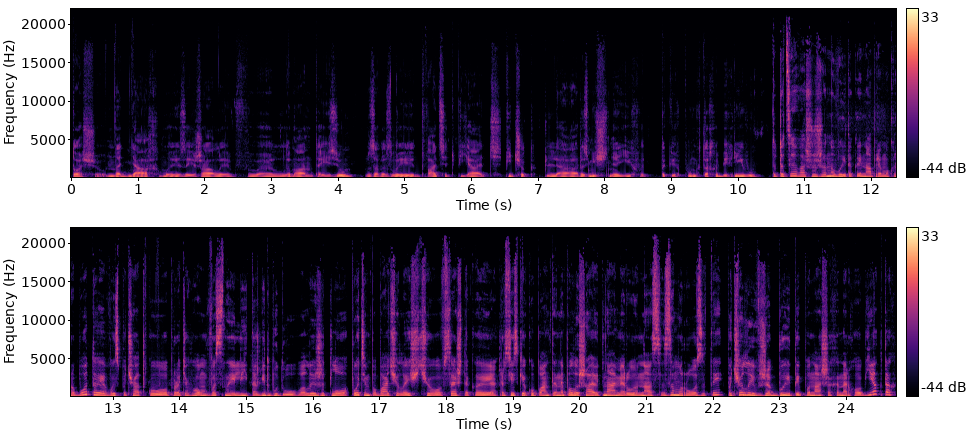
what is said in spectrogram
Тощо на днях ми заїжджали в Лиман та Ізюм завезли 25 пічок для розміщення їх в таких пунктах обігріву. Тобто, це ваш уже новий такий напрямок роботи. Ви спочатку протягом весни літа відбудовували житло, потім побачили, що все ж таки російські окупанти не полишають наміру нас заморозити, почали вже бити по наших енергооб'єктах.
